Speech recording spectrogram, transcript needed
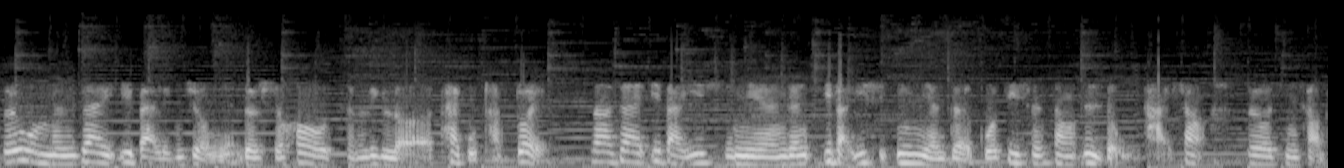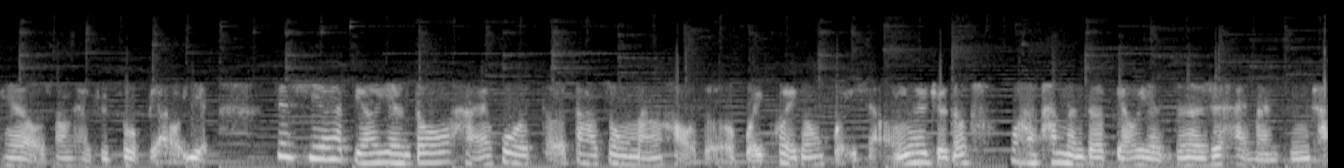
所以我们在一百零九年的时候成立了太鼓团队。那在一百一十年跟一百一十一年的国际身上日的舞台上，都有请小朋友上台去做表演，这些表演都还获得大众蛮好的回馈跟回响，因为觉得哇，他们的表演真的是还蛮精彩。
